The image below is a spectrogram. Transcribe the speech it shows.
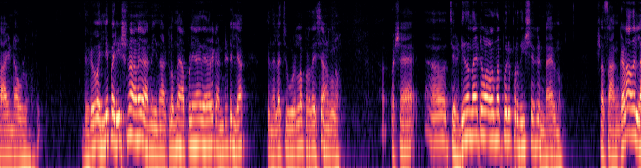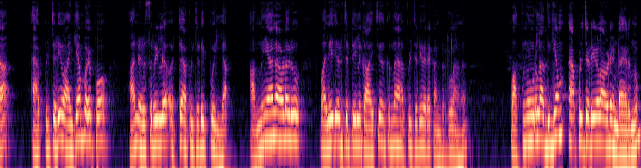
കായ ഉണ്ടാവുള്ളൂ എന്നുള്ളത്. ഇതൊരു വലിയ പരീക്ഷണമാണ്. കാരണം ഈ നാട്ടിലൊന്നും ആപ്പിൾ ഞാൻ ഇതേവരെ കണ്ടിട്ടില്ല. ഇത് നല്ല ചൂടുള്ള പ്രദേശമാണല്ലോ. പക്ഷേ ചെടി നന്നായിട്ട് വളർന്നപ്പോൾ ഒരു പ്രതീക്ഷയൊക്കെ ഉണ്ടായിരുന്നു. പക്ഷേ സങ്കടം അതല്ല. ആപ്പിൾ ചെടി വാങ്ങിക്കാൻ പോയപ്പോൾ ആ നഴ്സറിയിൽ ഒറ്റ ആപ്പിൾ ചെടി ഇപ്പോൾ ഇല്ല. അന്ന് ഞാൻ അവിടെ ഒരു വലിയ ചെടിച്ചട്ടിയിൽ കായ്ച്ചു നിൽക്കുന്ന ആപ്പിൾ ചെടി വരെ കണ്ടിട്ടുള്ളതാണ്. പത്ത് നൂറിലധികം ആപ്പിൾ ചെടികൾ അവിടെ ഉണ്ടായിരുന്നു.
